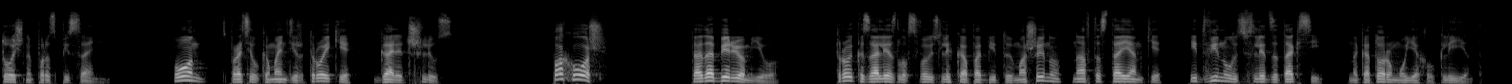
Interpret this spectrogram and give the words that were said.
точно по расписанию. «Он?» – спросил командир тройки, Галит Шлюз. «Похож. Тогда берем его». Тройка залезла в свою слегка побитую машину на автостоянке и двинулась вслед за такси на котором уехал клиент.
